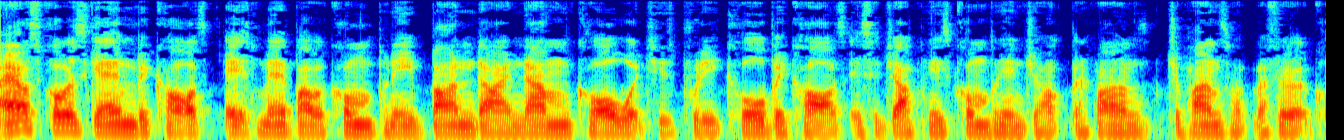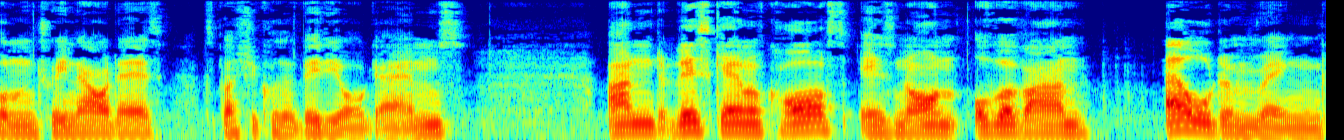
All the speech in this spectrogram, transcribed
I also got this game because it's made by the company Bandai Namco, which is pretty cool because it's a Japanese company and Japan, Japan's my favourite country nowadays, especially because of video games. And this game, of course, is none other than Elden Ring.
